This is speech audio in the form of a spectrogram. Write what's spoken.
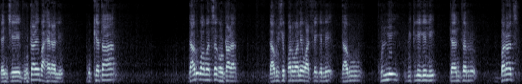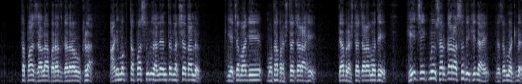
त्यांचे घोटाळे बाहेर आले. मुख्यतः दारूबाबतचा घोटाळा. दारूचे परवाने वाटले गेले. दारू खुल्ली विकली गेली. त्यानंतर बराच तपास झाला बराच गदारा उठला. आणि मग तपास सुरू झाल्यानंतर लक्षात आलं की याच्या मागे मोठा भ्रष्टाचार आहे. त्या भ्रष्टाचारामध्ये हेच एकमेव सरकार असं देखील आहे जसं म्हटलं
